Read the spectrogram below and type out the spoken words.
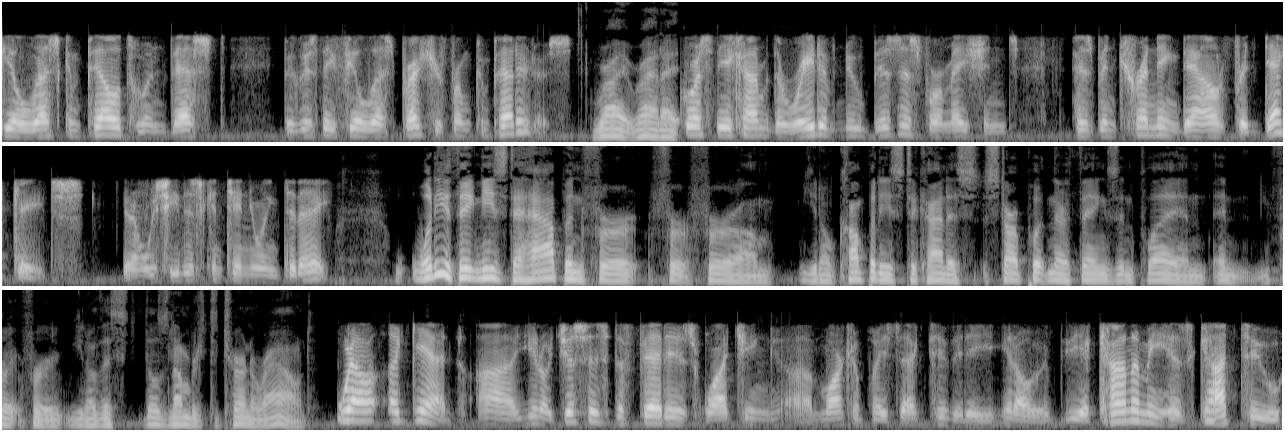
feel less compelled to invest because they feel less pressure from competitors. Right, right. of course, the economy, the rate of new business formations has been trending down for decades. You know, we see this continuing today. What do you think needs to happen for for for um, you know companies to kind of start putting their things in play and, and for for you know this those numbers to turn around? Well, again, uh, you know, just as the Fed is watching uh, marketplace activity, you know, the economy has got to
